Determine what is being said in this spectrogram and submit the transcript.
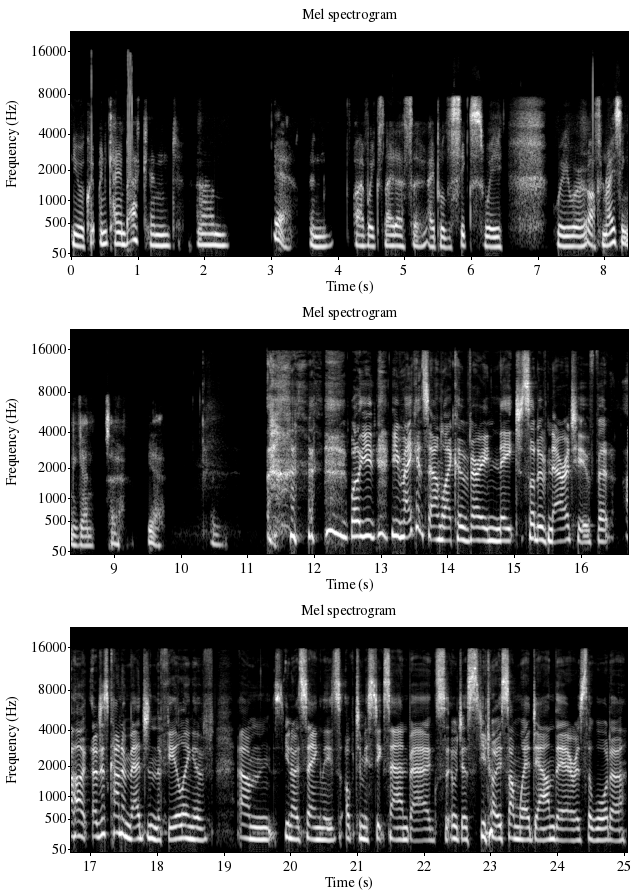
new equipment, came back, and um, yeah, and five weeks later, so April the sixth, we we were off and racing again. So yeah. And, well, you you make it sound like a very neat sort of narrative, but uh, I just can't imagine the feeling of, um, you know, seeing these optimistic sandbags or just you know somewhere down there as the water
